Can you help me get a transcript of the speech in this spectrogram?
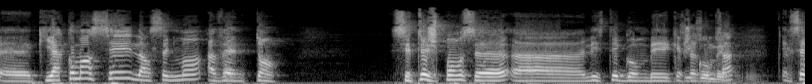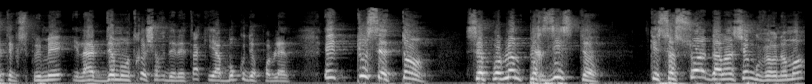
euh, qui a commencé l'enseignement à 20 ans. C'était, je pense, euh, à Liste Gombe, quelque chose Gombe. comme ça. Elle s'est exprimée, il a démontré au chef de l'État qu'il y a beaucoup de problèmes. Et tout ce temps, ces problèmes persistent, que ce soit dans l'ancien gouvernement,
